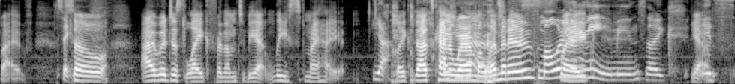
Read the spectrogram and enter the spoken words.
five. Same. So, I would just like for them to be at least my height. yeah. Like that's kind of where that. my limit is. Smaller like, than me means like Yeah. it's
